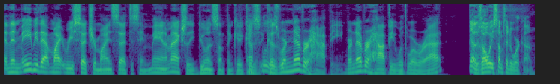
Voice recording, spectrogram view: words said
And then maybe that might reset your mindset to say, man, I'm actually doing something good because because we're never happy. We're never happy with where we're at Yeah, there's always something to work on.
